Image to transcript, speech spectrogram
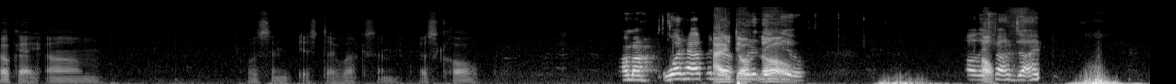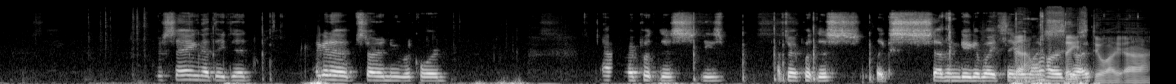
Okay, um. What's an is direction? Is call? Mama, what happened? I to- don't what did know. They do? Oh, they Oh. found diamond. They're saying that they did. I gotta start a new record. After I put this, these, after I put this like seven gigabyte thing Yeah, on how my much hard drive. do I uh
